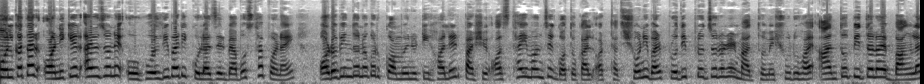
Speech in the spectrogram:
কলকাতার অনিকের আয়োজনে ও হলদিবাড়ি কোলাজের ব্যবস্থাপনায় অরবিন্দনগর কমিউনিটি হলের পাশে অস্থায়ী মঞ্চে গতকাল, অর্থাৎ শনিবার, প্রদীপ প্রজ্বলনের মাধ্যমে শুরু হয় আন্তঃবিদ্যালয় বাংলা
